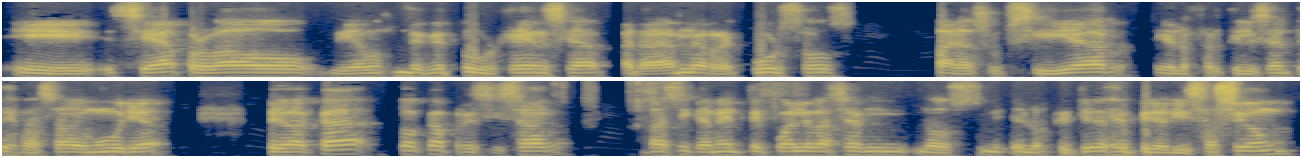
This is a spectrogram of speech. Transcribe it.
Eh, se ha aprobado, digamos, un decreto de urgencia para darle recursos para subsidiar los fertilizantes basados en urea, pero acá toca precisar básicamente cuáles van a ser los, criterios de priorización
